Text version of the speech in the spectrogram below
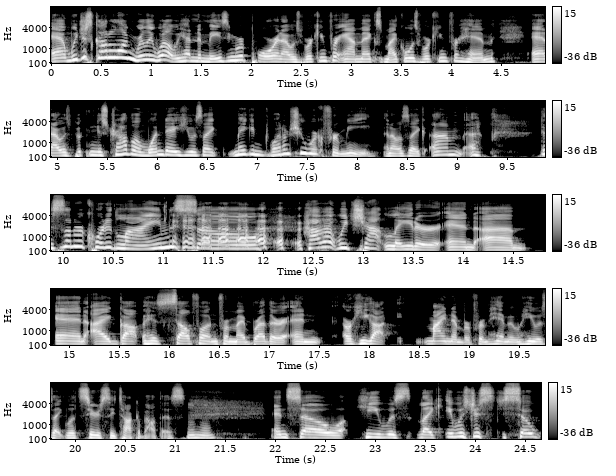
And we just got along really well. We had an amazing rapport, and I was working for Amex. Michael was working for him, and I was booking his travel. And one day he was like, "Megan, why don't you work for me?" And I was like, "Um, uh, this is on a recorded line, so how about we chat later?" And um, and I got his cell phone from my brother, and or he got my number from him, and he was like, "Let's seriously talk about this." Mm-hmm. And so he was like, it was just so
